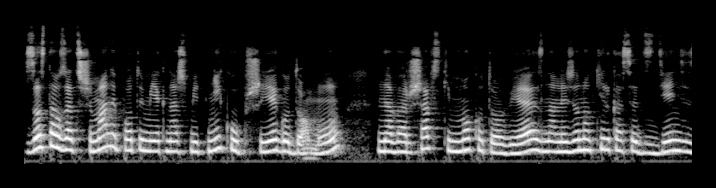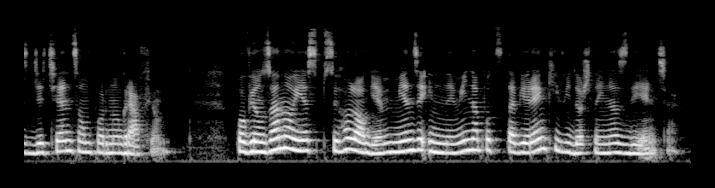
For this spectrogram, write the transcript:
Został zatrzymany po tym, jak na śmietniku przy jego domu na warszawskim Mokotowie znaleziono kilkaset zdjęć z dziecięcą pornografią. Powiązano je z psychologiem, między innymi na podstawie ręki widocznej na zdjęciach.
